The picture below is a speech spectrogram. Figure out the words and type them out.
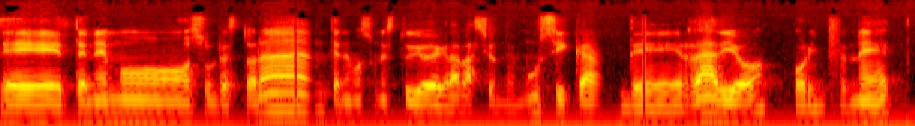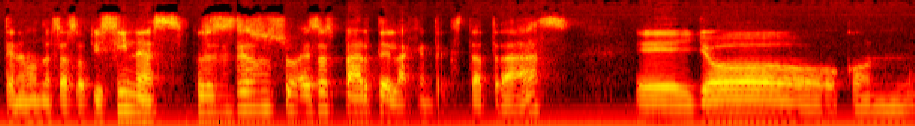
Eh, tenemos un restaurante, tenemos un estudio de grabación de música, de radio, por internet, tenemos nuestras oficinas. Entonces, eso, es parte de la gente que está atrás. Eh, yo con,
